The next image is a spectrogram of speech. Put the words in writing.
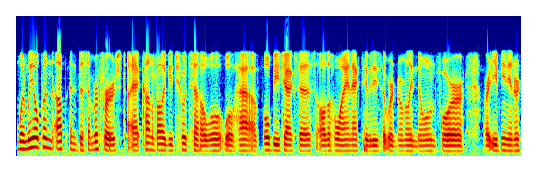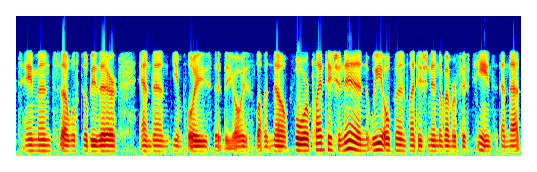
When we open up on December 1st at Kaanapali Beach Hotel, we'll we'll have full beach access, all the Hawaiian activities that we're normally known for, our evening entertainment uh, will still be there, and then the employees that, that you always love and know. For Plantation Inn, we open Plantation Inn November 15th, and that's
